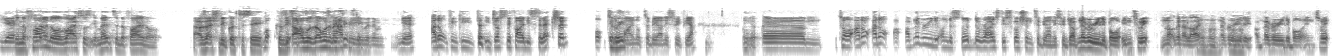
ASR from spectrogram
Yeah, In the final, Rice was immense in the final. That was actually good to see because I was I wasn't happy with him. Yeah, I don't think he he justified his selection up to the final. To be honest with you, Yeah. um, so I don't I don't I've never really understood the Rice discussion. To be honest with you, I've never really bought into it. I'm not gonna lie, Mhm, never mhm. really I've never really bought into it.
